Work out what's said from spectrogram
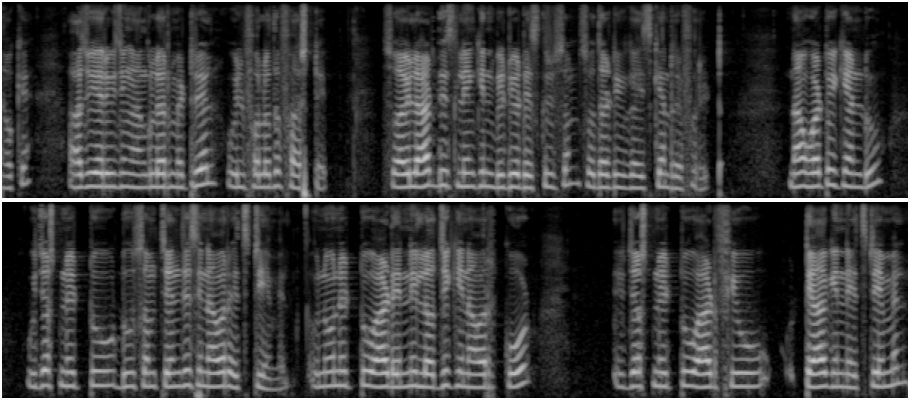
okay. As we are using angular material we will follow the first step. So I will add this link in video description so that you guys can refer it. Now what we can do we just need to do some changes in our HTML we no need to add any logic in our code. You just need to add few tag in HTML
